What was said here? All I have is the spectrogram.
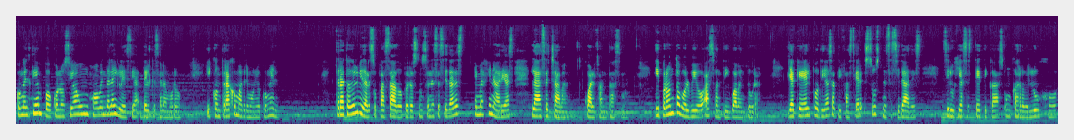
Con el tiempo conoció a un joven de la iglesia del que se enamoró y contrajo matrimonio con él. Trató de olvidar su pasado, pero sus necesidades imaginarias la acechaban, cual fantasma, y pronto volvió a su antigua aventura, ya que él podía satisfacer sus necesidades, cirugías estéticas, un carro de lujo,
